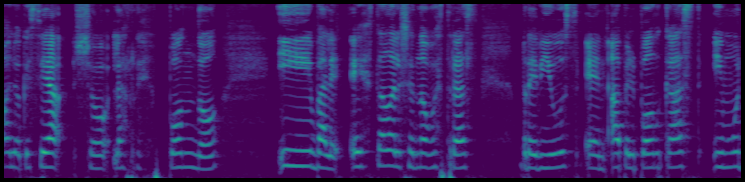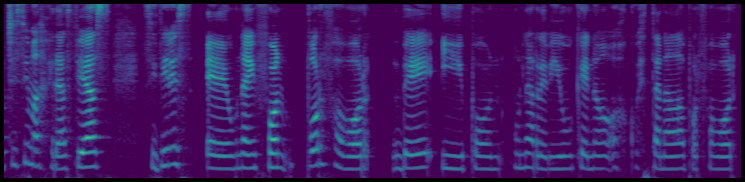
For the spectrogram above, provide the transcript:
o lo que sea, yo las respondo. Y vale, he estado leyendo vuestras reviews en Apple Podcast y muchísimas gracias. Si tienes eh, un iPhone, por favor, ve y pon una review que no os cuesta nada, por favor.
